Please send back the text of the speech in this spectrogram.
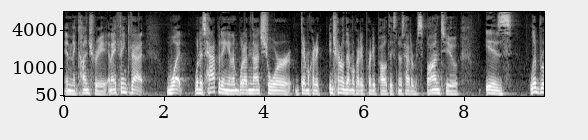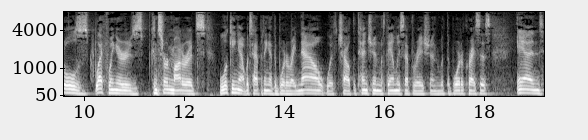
in the country. And I think that what what is happening and what I'm not sure Democratic internal Democratic Party politics knows how to respond to is liberals, left wingers, concerned moderates looking at what's happening at the border right now with child detention, with family separation, with the border crisis, and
